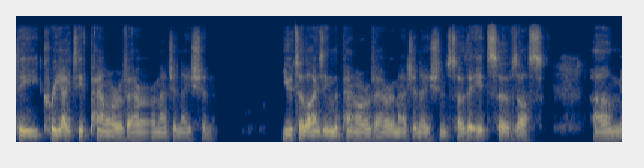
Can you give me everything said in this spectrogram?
the creative power of our imagination, utilizing the power of our imagination so that it serves us um,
